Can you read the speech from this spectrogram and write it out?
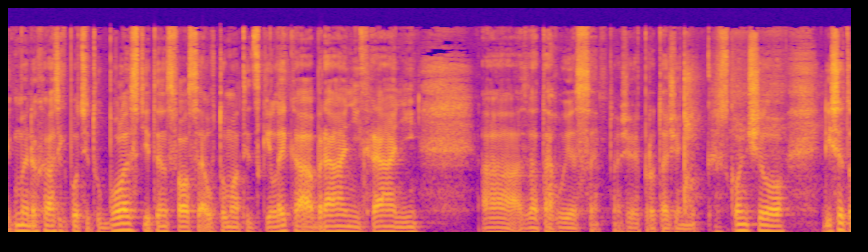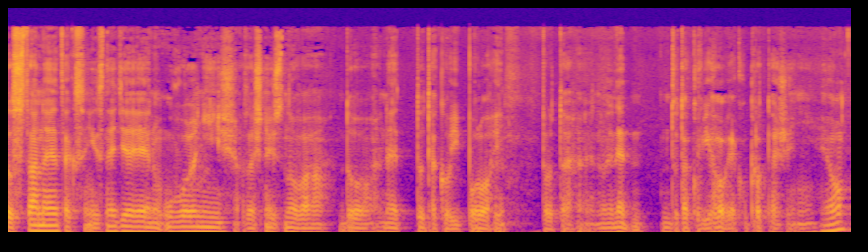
Jakmile dochází k pocitu bolesti, ten sval se automaticky leká, brání, chrání a zatahuje se. Takže protažení skončilo. Když se to stane, tak se nic neděje, jenom uvolníš a začneš znova do, hned do takové polohy no, do takového jako protažení. Jo?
